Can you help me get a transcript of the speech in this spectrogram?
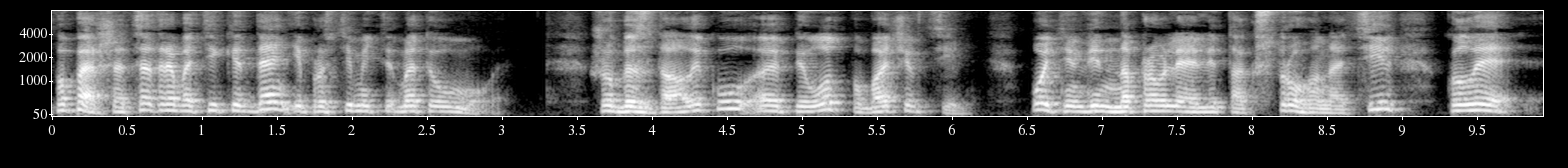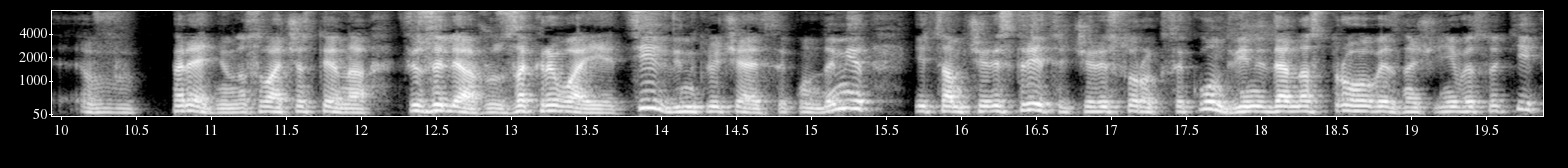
По-перше, це треба тільки день і прості мете- метеоумови щоб здалеку е, пілот побачив ціль. Потім він направляє літак строго на ціль. Коли передня носова частина фюзеляжу закриває ціль, він включає секундомір, і там через 30-40 через 40 секунд він йде на строго визначеній висоті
